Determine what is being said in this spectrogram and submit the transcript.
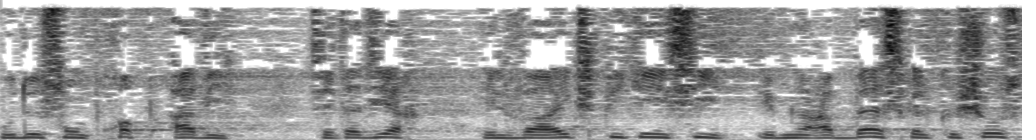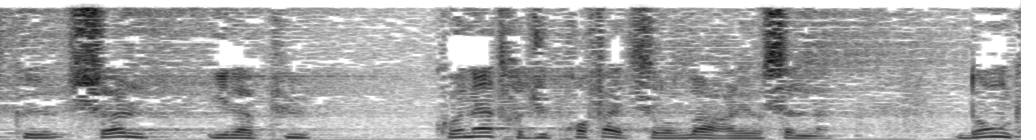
ou de son propre avis. C'est-à-dire, il va expliquer ici, Ibn Abbas, quelque chose que seul il a pu connaître du prophète sallallahu alayhi wa sallam. Donc,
